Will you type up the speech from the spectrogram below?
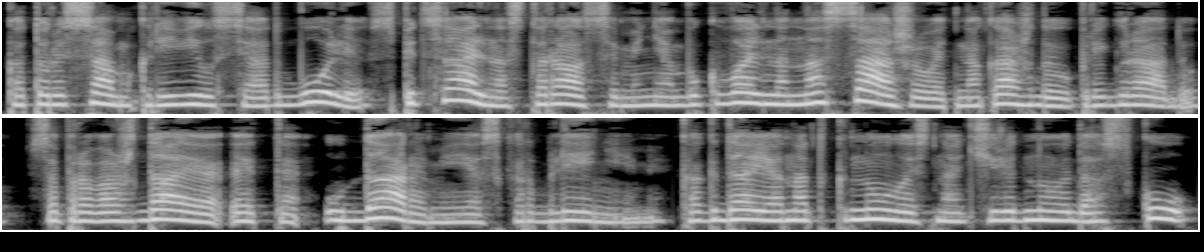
который сам кривился от боли, специально старался меня буквально насаживать на каждую преграду, сопровождая это ударами и оскорблениями. Когда я наткнулась на очередную доску,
